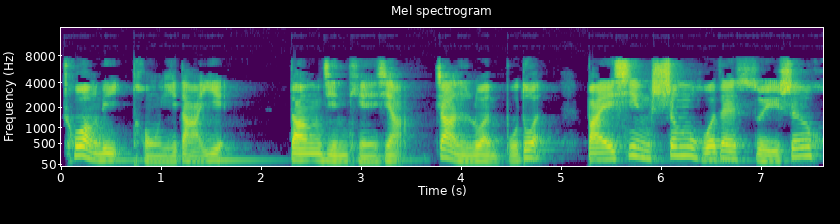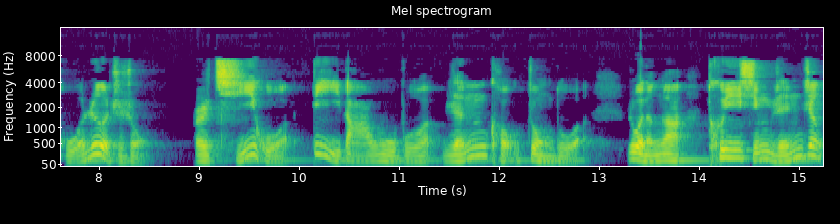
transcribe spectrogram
创立统一大业。当今天下战乱不断，百姓生活在水深火热之中，而齐国地大物博，人口众多，若能啊推行仁政，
